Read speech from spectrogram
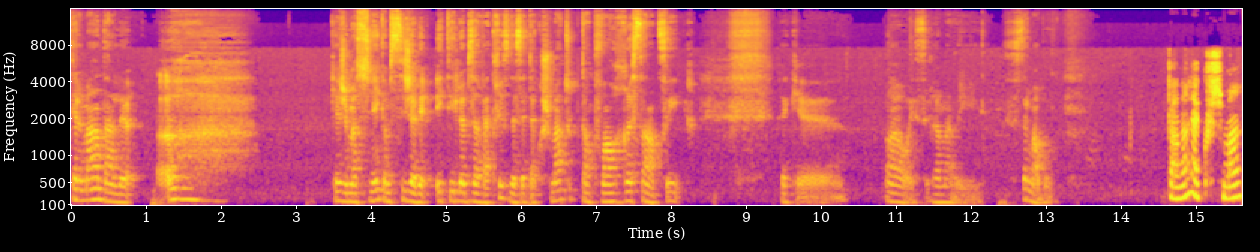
Tellement dans le... Ah que je me souviens comme si j'avais été l'observatrice de cet accouchement tout en pouvant ressentir. Fait que... Ah ouais, c'est vraiment... des- C'est tellement beau. Pendant l'accouchement,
